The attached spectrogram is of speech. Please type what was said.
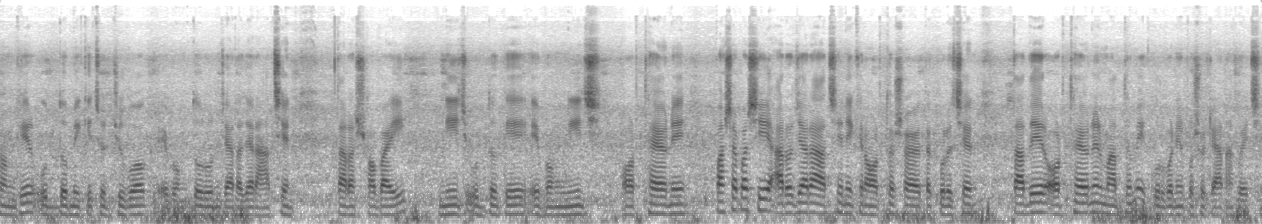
সংঘের উদ্যমী কিছু যুবক এবং তরুণ যারা যারা আছেন, তারা সবাই নিজ উদ্যোগে এবং নিজ অর্থায়নে, পাশাপাশি আরও যারা আছেন, এখানে অর্থ সহায়তা করেছেন, তাদের অর্থায়নের মাধ্যমে এই কুরবানির পশুটি আনা হয়েছে।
